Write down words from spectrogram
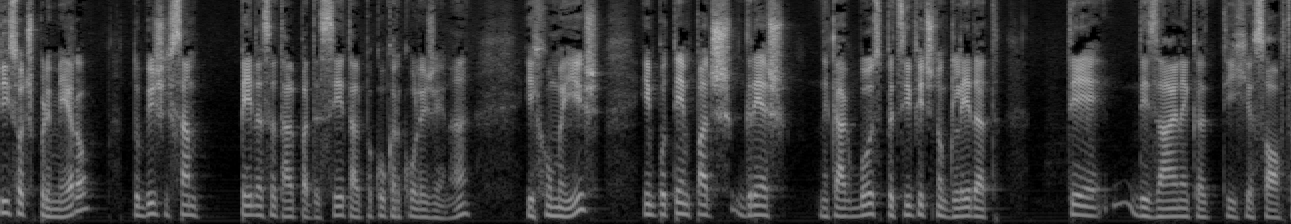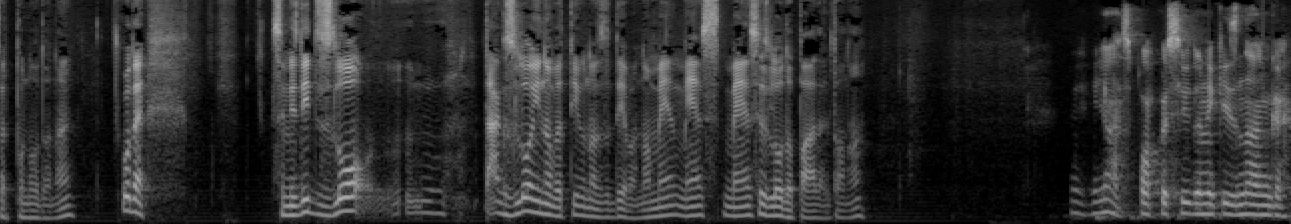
tisoč primerov, dobiš jih sam 50 ali pa 10 ali pa kakorkoli že, ne? jih omejiš in potem pač greš nekako bolj specifično gledati te dizajne, ki ti jih je software ponudil. Tako da se mi zdi zelo, tako zelo inovativna zadeva. No? Meni men, men se zelo dopada to. No? Ja, spoh, ko si videl nekaj znanga.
